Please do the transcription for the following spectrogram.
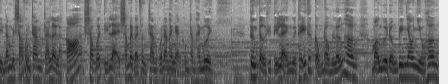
thì 56% trả lời là có so với tỷ lệ 67% của năm 2020. Tương tự thì tỷ lệ người thấy ý thức cộng đồng lớn hơn, mọi người động viên nhau nhiều hơn,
